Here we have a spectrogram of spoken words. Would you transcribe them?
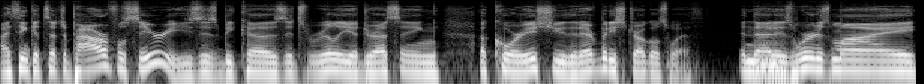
I think it's such a powerful series is because it's really addressing a core issue that everybody struggles with. And that is where does my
